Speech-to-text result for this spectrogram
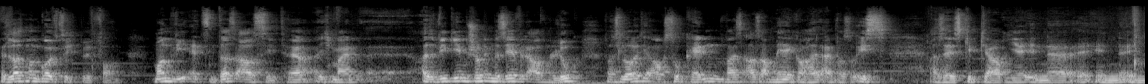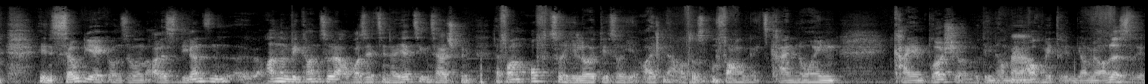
jetzt lass mal ein Golf durchs Bild fahren. Mann, wie ätzend das aussieht. Ja? Ich meine, äh, also wir geben schon immer sehr viel auf den Look, was Leute auch so kennen, was aus Amerika halt einfach so ist. Also es gibt ja auch hier in, äh, in, in, in Zodiac und so und alles, die ganzen äh, anderen Bekannten oder auch was jetzt in der jetzigen Zeit spielen, da fahren oft solche Leute solche alten Autos und fahren jetzt keinen neuen Cayenne Porsche, und den haben wir ja auch mit drin, wir haben ja alles drin.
